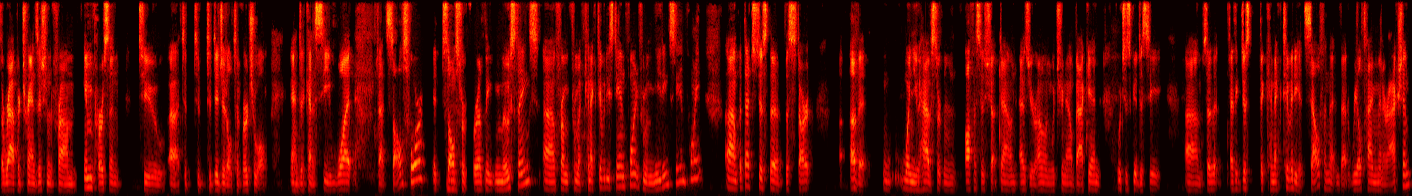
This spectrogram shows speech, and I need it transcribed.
the rapid transition from in-person to, uh, to, to, to digital to virtual and to kind of see what that solves for. It solves mm-hmm. for, for I think most things uh, from from a connectivity standpoint, from a meeting standpoint. Um, but that's just the the start of it. When you have certain offices shut down as your own, which you're now back in, which is good to see. Um, so that I think just the connectivity itself and that, that real time interaction,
